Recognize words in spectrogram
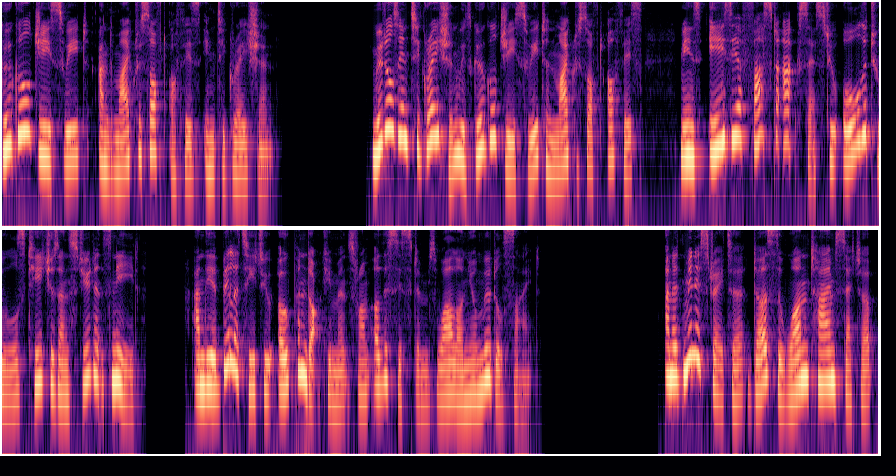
Google G Suite and Microsoft Office integration. Moodle's integration with Google G Suite and Microsoft Office means easier, faster access to all the tools teachers and students need and the ability to open documents from other systems while on your Moodle site. An administrator does the one-time setup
